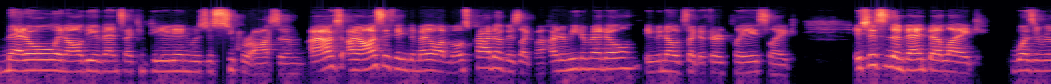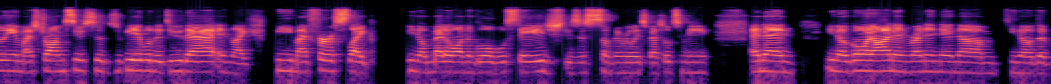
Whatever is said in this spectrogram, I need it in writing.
medal in all the events I competed in was just super awesome. I I honestly think the medal I'm most proud of is like my 100 meter medal, even though it's like a third place. Like it's just an event that like wasn't really in my strong suit. So to be able to do that and like be my first like you know medal on the global stage is just something really special to me. And then you know, going on and running in, um, you know, the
